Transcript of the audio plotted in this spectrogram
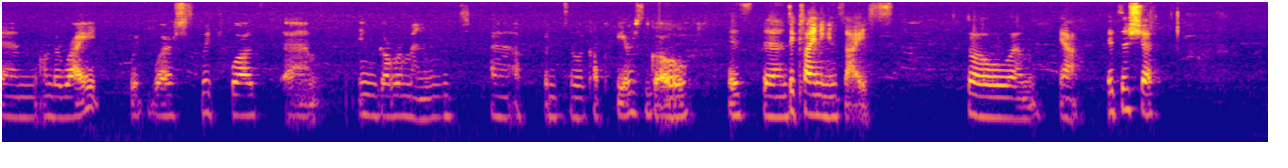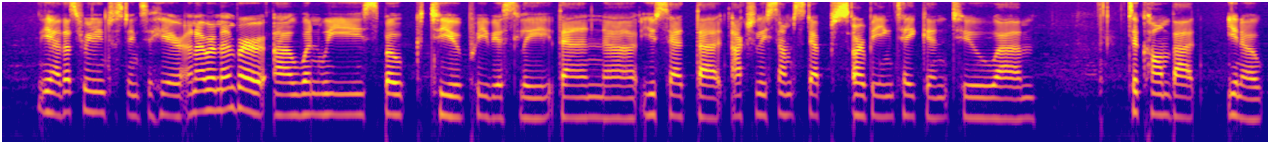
um, on the right, which was which was um, in government uh, up until a couple of years ago, is declining in size. So um, yeah, it's a shift. Yeah, that's really interesting to hear. And I remember uh, when we spoke to you previously, then uh, you said that actually some steps are being taken to um, to combat, you know,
